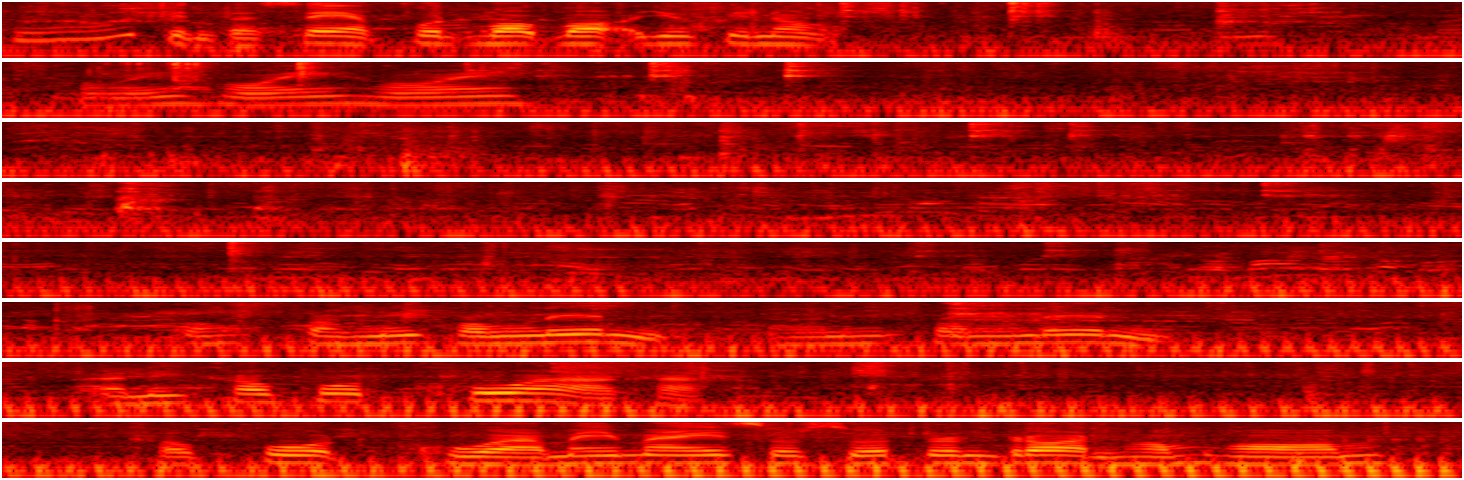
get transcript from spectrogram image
โอ้ยเป็นตาแซ่บฟดเบาๆอยู่พี่น้อง หอยหอยหอย ฝั่งนี้ของเล่น อันนี้ของเล่น อันนี้ข้าวโพดคั่วค่ะ ข้าวโพดขัวไม่ไหม้สดๆร้อนๆหอมๆ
